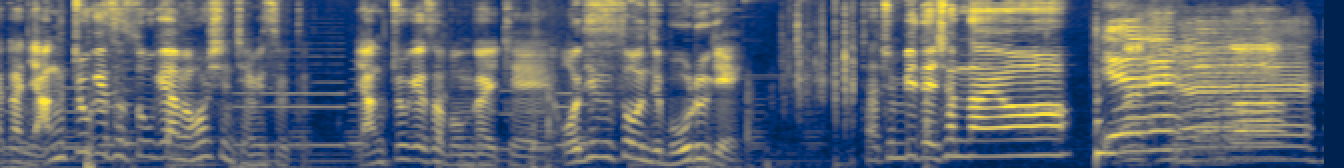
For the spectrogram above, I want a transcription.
약간 양쪽에서 쏘게 하면 훨씬 재밌을 듯. 양쪽에서 뭔가 이렇게 어디서 쏘는지 모르게. 자 준비되셨나요? 예. 예.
